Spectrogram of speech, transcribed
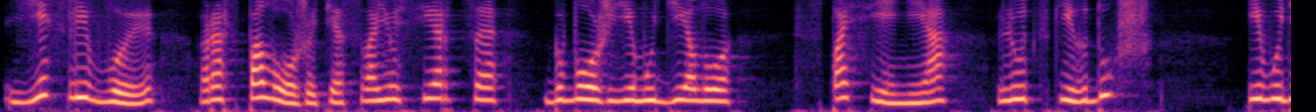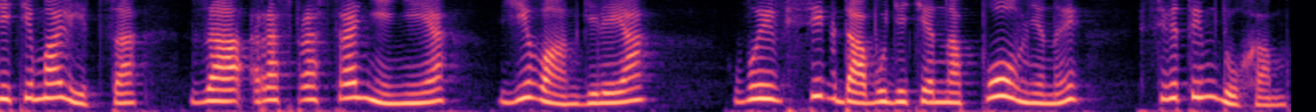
Если вы расположите свое сердце к Божьему делу спасения людских душ и будете молиться за распространение Евангелия, вы всегда будете наполнены Святым Духом.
